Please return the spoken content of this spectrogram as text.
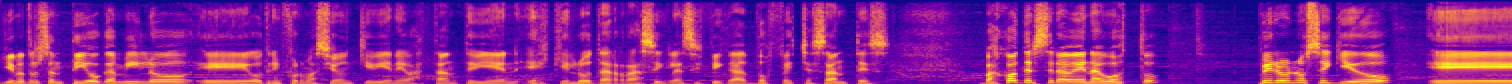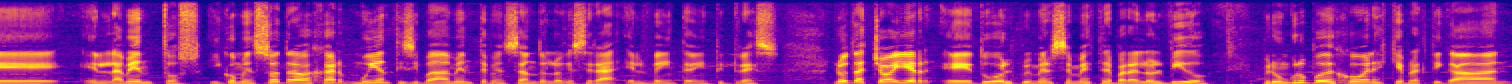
Y en otro sentido, Camilo, eh, otra información que viene bastante bien es que Lota Racing clasifica dos fechas antes. Bajó a tercera vez en agosto, pero no se quedó eh, en lamentos y comenzó a trabajar muy anticipadamente pensando en lo que será el 2023. Lota Schwager eh, tuvo el primer semestre para el olvido, pero un grupo de jóvenes que practicaban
